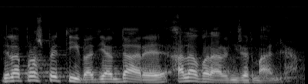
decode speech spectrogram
nella prospettiva di andare a lavorare in Germania.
